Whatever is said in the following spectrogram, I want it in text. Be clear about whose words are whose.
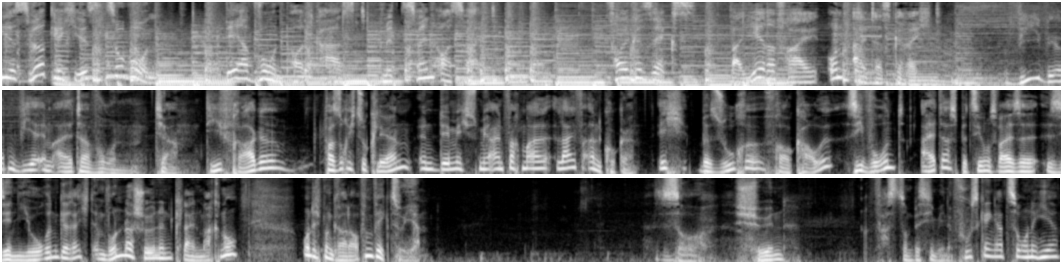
Speaker 1: Wie es wirklich ist zu wohnen. Der Wohnpodcast mit Sven Oswald. Folge 6. Barrierefrei und altersgerecht.
Speaker 2: Wie werden wir im Alter wohnen? Tja, die Frage versuche ich zu klären, indem ich es mir einfach mal live angucke. Ich besuche Frau Kaul. Sie wohnt alters- bzw. seniorengerecht im wunderschönen Kleinmachnow und ich bin gerade auf dem Weg zu ihr. So, schön. Fast so ein bisschen wie eine Fußgängerzone hier.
